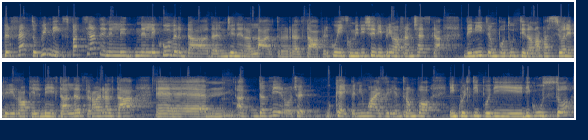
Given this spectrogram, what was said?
Perfetto. Quindi spaziate nelle, nelle cover da, da, un genere all'altro, in realtà. Per cui, come dicevi prima, Francesca, venite un po' tutti da una passione per il rock e il metal, però in realtà eh, davvero, cioè, ok, Pennywise rientra un po' in quel tipo di, di gusto,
